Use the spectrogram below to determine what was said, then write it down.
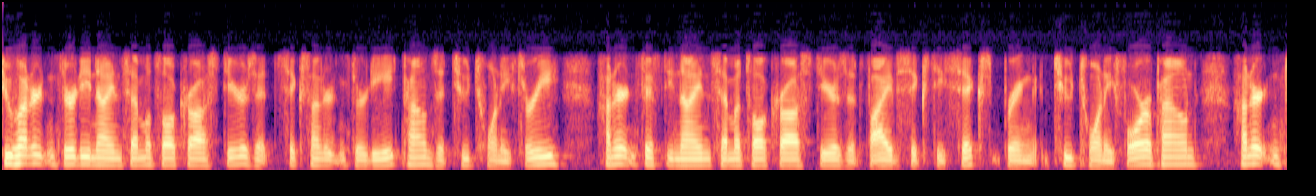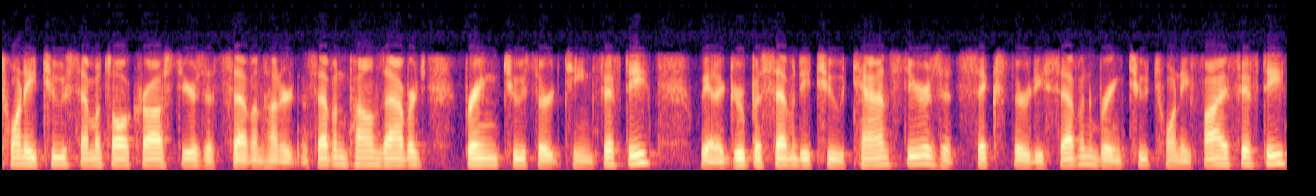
239 Simmental cross steers at 638 pounds at 223. 159 Simmental cross steers at 566 bring 224 a pound. 122 Simmental cross steers at 707 pounds average bring 213.50. We had a group of 72 tan steers at 637 bring 225.50.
